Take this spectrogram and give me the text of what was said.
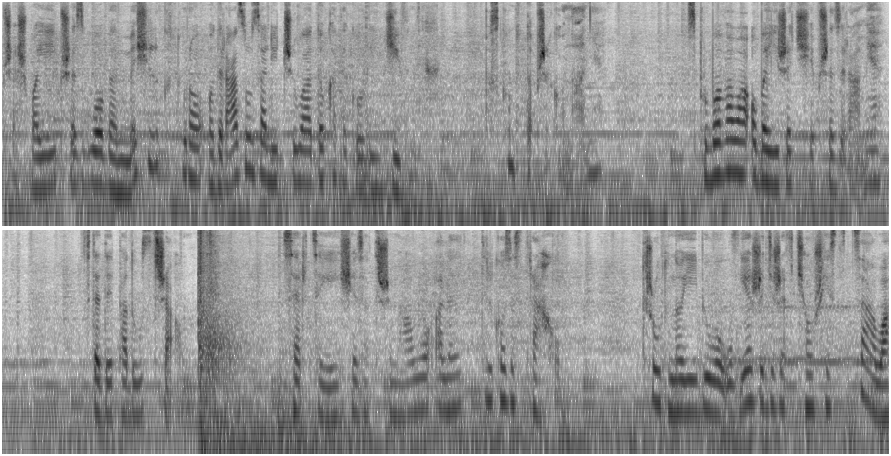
Przeszła jej przez głowę myśl, którą od razu zaliczyła do kategorii dziwnych. Bo skąd to przekonanie? Spróbowała obejrzeć się przez ramię. Wtedy padł strzał. Serce jej się zatrzymało, ale tylko ze strachu. Trudno jej było uwierzyć, że wciąż jest cała,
